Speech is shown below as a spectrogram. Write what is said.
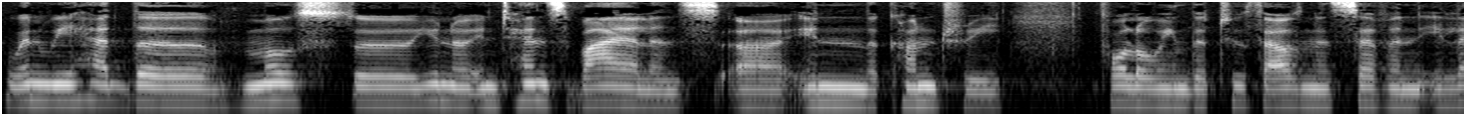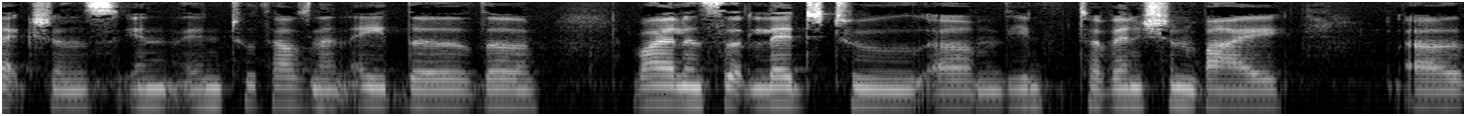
when we had the most uh, you know intense violence uh, in the country following the 2007 elections. In, in 2008, the, the violence that led to um, the intervention by uh,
